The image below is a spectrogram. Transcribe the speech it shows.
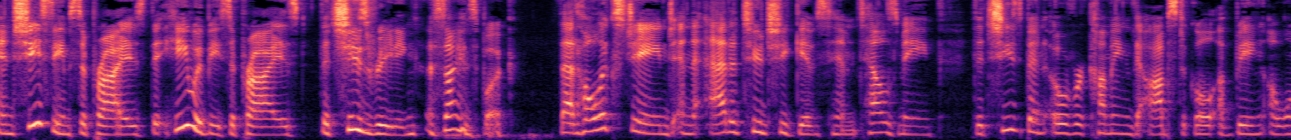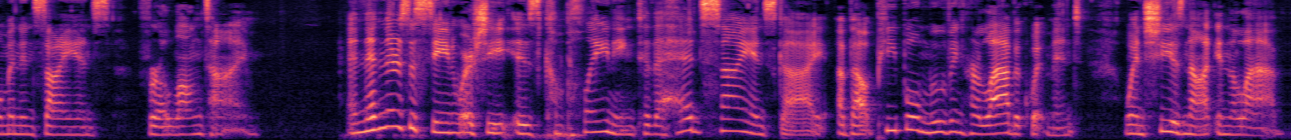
And she seems surprised that he would be surprised that she's reading a science book. That whole exchange and the attitude she gives him tells me that she's been overcoming the obstacle of being a woman in science for a long time. And then there's a scene where she is complaining to the head science guy about people moving her lab equipment when she is not in the lab.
